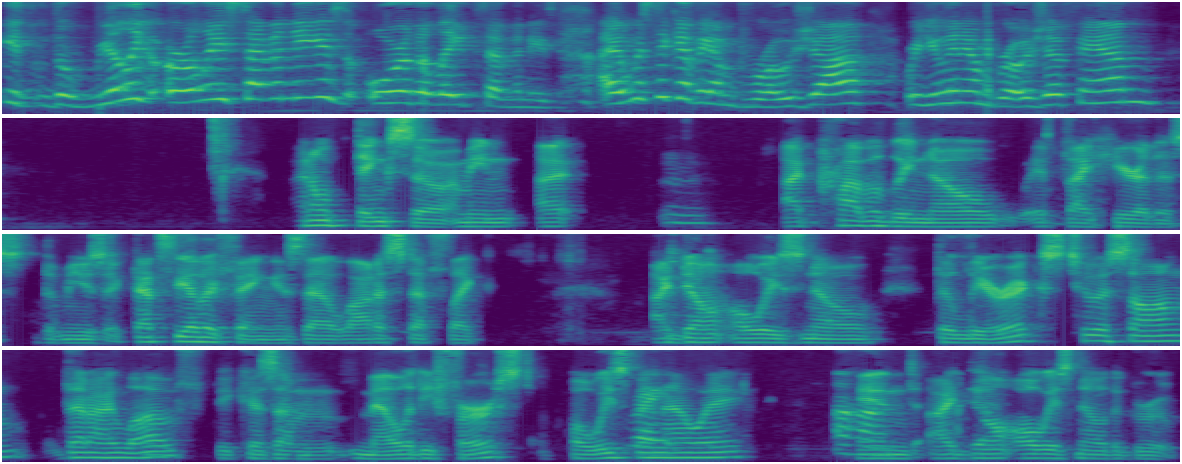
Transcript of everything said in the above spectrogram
either the really early 70s or the late 70s. I always think of Ambrosia. Were you an Ambrosia fan? I don't think so. I mean, I Mhm. I probably know if I hear this the music. That's the other thing is that a lot of stuff like I don't always know the lyrics to a song that I love because I'm melody first. I've always been Right. that way, Uh-huh. and I don't always know the group,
